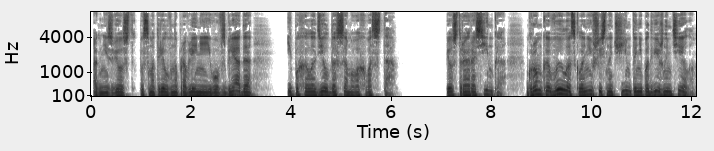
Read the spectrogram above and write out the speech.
Огнезвезд посмотрел в направлении его взгляда и похолодел до самого хвоста. Пестрая росинка — громко выла, склонившись над чьим-то неподвижным телом.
